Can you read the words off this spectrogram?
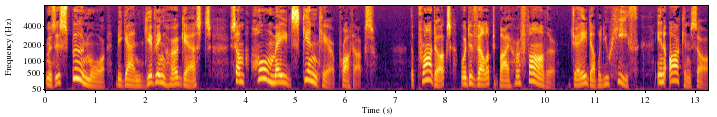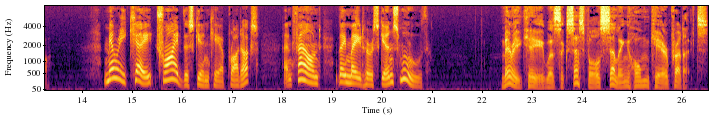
Mrs. Spoonmore began giving her guests some homemade skin care products. The products were developed by her father, J.W. Heath, in Arkansas. Mary Kay tried the skin care products and found they made her skin smooth. Mary Kay was successful selling home care products.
